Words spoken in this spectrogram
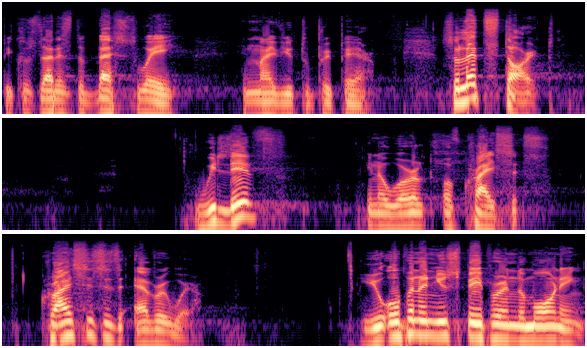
because that is the best way, in my view, to prepare. So let's start. We live in a world of crisis. Crisis is everywhere. You open a newspaper in the morning,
